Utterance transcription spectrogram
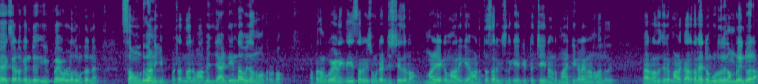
ബാക്ക് സൈഡൊക്കെ ഉണ്ട്. ഈ പ്ലേ ഉള്ളത് കൊണ്ട് തന്നെ സൗണ്ട് കാണിക്കും. പക്ഷെ എന്നാലും ആ വലിയ അടി ഉണ്ടാവില്ല എന്ന് മാത്രം കേട്ടോ. അപ്പോൾ നമുക്ക് വേണമെങ്കിൽ ഈ സർവീസും കൂടി അഡ്ജസ്റ്റ് ചെയ്തിടാം. മഴയൊക്കെ മാറി കഴിയുമ്പോൾ അടുത്ത സർവീസിൽ കയറ്റിയിട്ട് ചെയിൻ അങ്ങോട്ട് മാറ്റി കളയാനാണ് നല്ലത്. കാരണം എന്ന് വെച്ചാൽ മഴക്കാലത്താണ് ഏറ്റവും കൂടുതൽ കംപ്ലയിന്റ് വരാം.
